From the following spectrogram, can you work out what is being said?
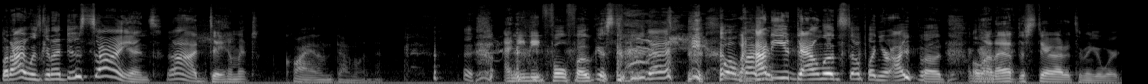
But I was gonna do science. Ah, damn it. Quiet, I'm downloading it. And you need full focus to do that? How focus. do you download stuff on your iPhone? Hold on, it. I have to stare at it to make it work.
